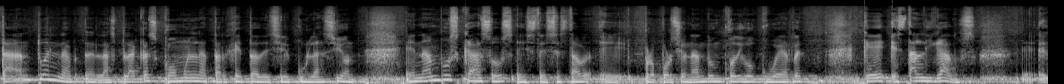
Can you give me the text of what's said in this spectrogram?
tanto en, las placas como en la tarjeta de circulación. En ambos casos este, se está eh, proporcionando un código QR que están ligados. Eh,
